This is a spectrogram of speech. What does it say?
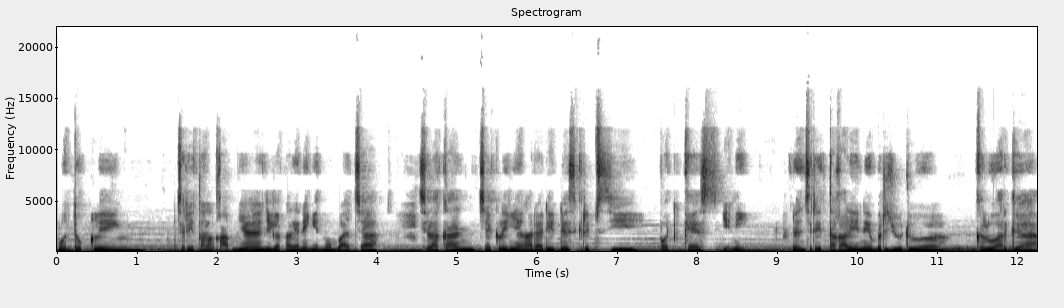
Untuk link cerita lengkapnya jika kalian ingin membaca, silakan cek link yang ada di deskripsi podcast ini. Dan cerita kali ini berjudul Keluarga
